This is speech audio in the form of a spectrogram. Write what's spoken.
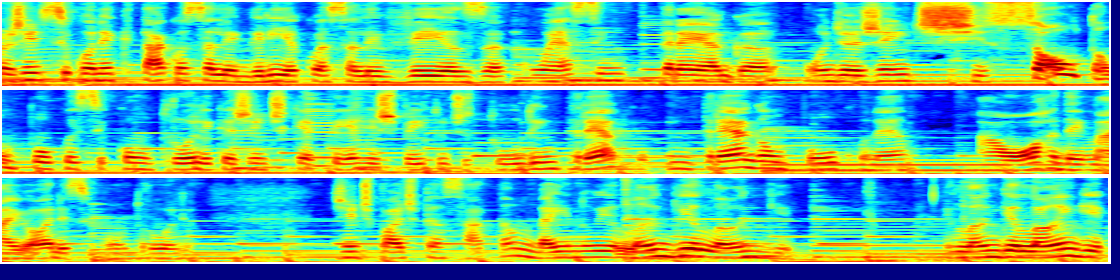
a gente se conectar com essa alegria, com essa leveza, com essa entrega, onde a gente solta um pouco esse controle que a gente quer ter a respeito de tudo, entrega, entrega um pouco né, a ordem maior, esse controle. A gente pode pensar também no ilang ilang. Ilang ilang,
